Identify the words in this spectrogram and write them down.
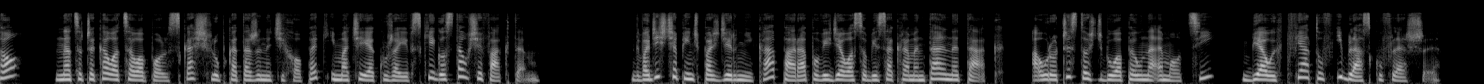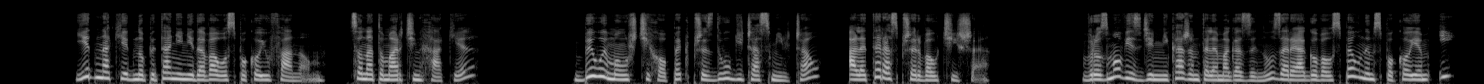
To, na co czekała cała Polska, ślub Katarzyny Cichopek i Macieja Kurzajewskiego stał się faktem. 25 października para powiedziała sobie sakramentalne tak, a uroczystość była pełna emocji, białych kwiatów i blasku fleszy. Jednak jedno pytanie nie dawało spokoju fanom. Co na to Marcin Hakiel? Były mąż Cichopek przez długi czas milczał, ale teraz przerwał ciszę. W rozmowie z dziennikarzem telemagazynu zareagował z pełnym spokojem i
